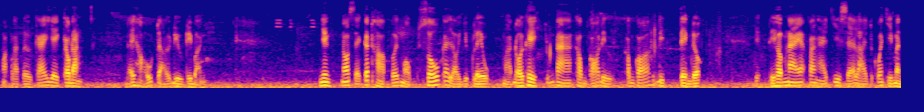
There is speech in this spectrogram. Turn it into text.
hoặc là từ cái dây cao đằng để hỗ trợ điều trị bệnh. Nhưng nó sẽ kết hợp với một số cái loại dược liệu mà đôi khi chúng ta không có điều không có đi tìm được. Thì, hôm nay Phan Hải chia sẻ lại cho quý anh chị mình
